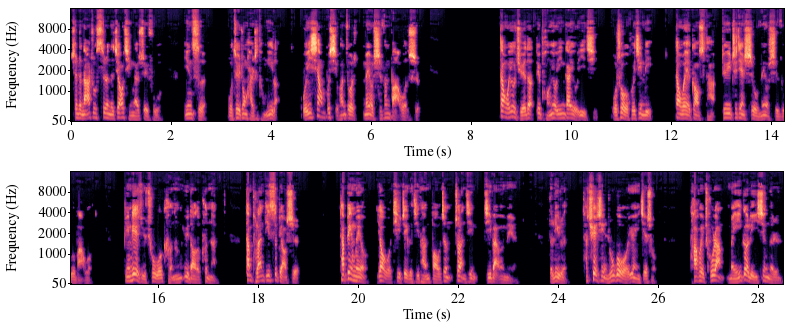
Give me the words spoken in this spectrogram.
甚至拿出私人的交情来说服我，因此我最终还是同意了。我一向不喜欢做没有十分把握的事，但我又觉得对朋友应该有义气。我说我会尽力，但我也告诉他，对于这件事我没有十足的把握，并列举出我可能遇到的困难。但普兰迪斯表示，他并没有。要我替这个集团保证赚进几百万美元的利润，他确信如果我愿意接手，他会出让每一个理性的人，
